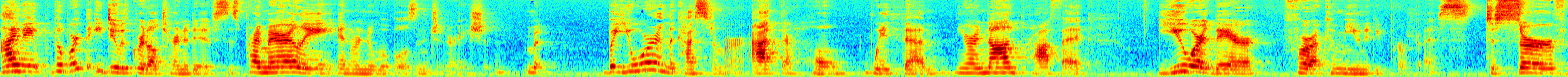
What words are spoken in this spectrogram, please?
I mean, the work that you do with grid alternatives is primarily in renewables and generation. But you're in the customer at their home with them. You're a nonprofit. You are there for a community purpose to serve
